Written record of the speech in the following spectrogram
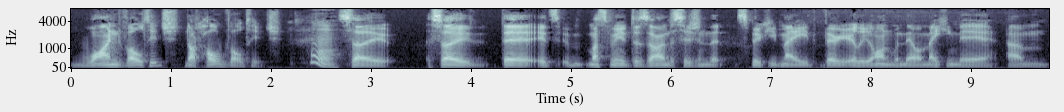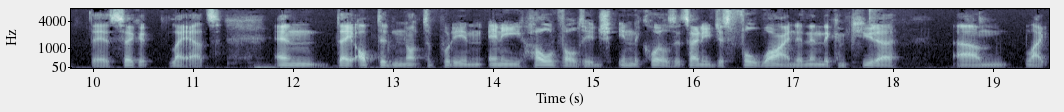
wind voltage, not hold voltage. Hmm. So so the it's it must have been a design decision that Spooky made very early on when they were making their um, their circuit layouts, and they opted not to put in any hold voltage in the coils. It's only just full wind, and then the computer um, like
